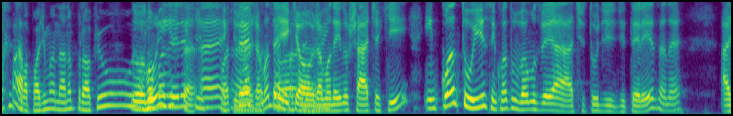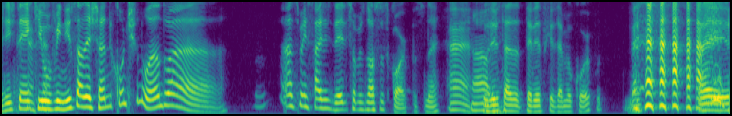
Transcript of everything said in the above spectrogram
entendeu? Ah, ela pode mandar no próprio No, no Insta. aqui. É, pode que ser, eu já pode mandei ser, aqui, ó. Já também. mandei no chat aqui. Enquanto isso, enquanto vamos ver a atitude de Tereza, né? A gente tem aqui o Vinícius Alexandre continuando a. As mensagens dele sobre os nossos corpos, né? É. Ah, Inclusive, se a Tereza quiser meu corpo. Né? Aí-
